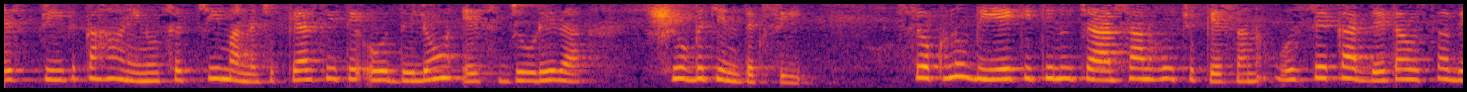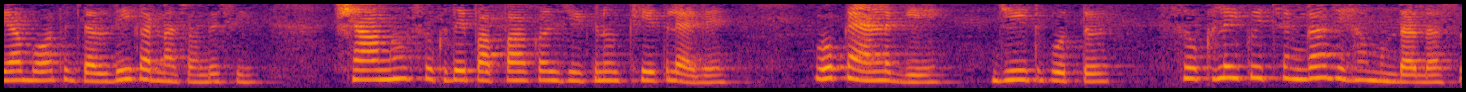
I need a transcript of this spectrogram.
ਇਸ ਪ੍ਰੀਤ ਕਹਾਣੀ ਨੂੰ ਸੱਚੀ ਮੰਨ ਚੁੱਕਿਆ ਸੀ ਤੇ ਉਹ ਦਿਲੋਂ ਇਸ ਜੋੜੇ ਦਾ ਸ਼ੁਭ ਚਿੰਤਕ ਸੀ। ਸੁਖ ਨੂੰ ਬੀਏ ਕੀਤੀ ਨੂੰ 4 ਸਾਲ ਹੋ ਚੁੱਕੇ ਸਨ। ਉਸ ਦੇ ਘਰ ਦੇ ਤਾਂ ਉਸ ਦਾ ਵਿਆਹ ਬਹੁਤ ਜਲਦੀ ਕਰਨਾ ਚਾਹੁੰਦੇ ਸੀ। ਸ਼ਾਮ ਨੂੰ ਸੁਖ ਦੇ ਪਾਪਾ ਕੁਲਜੀਤ ਨੂੰ ਖੇਤ ਲੈ ਗਏ। ਉਹ ਕਹਿਣ ਲੱਗੇ, ਜੀਤ ਪੁੱਤ, ਸੁਖ ਲਈ ਕੋਈ ਚੰਗਾ ਜਿਹਾ ਮੁੰਡਾ ਦੱਸ।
